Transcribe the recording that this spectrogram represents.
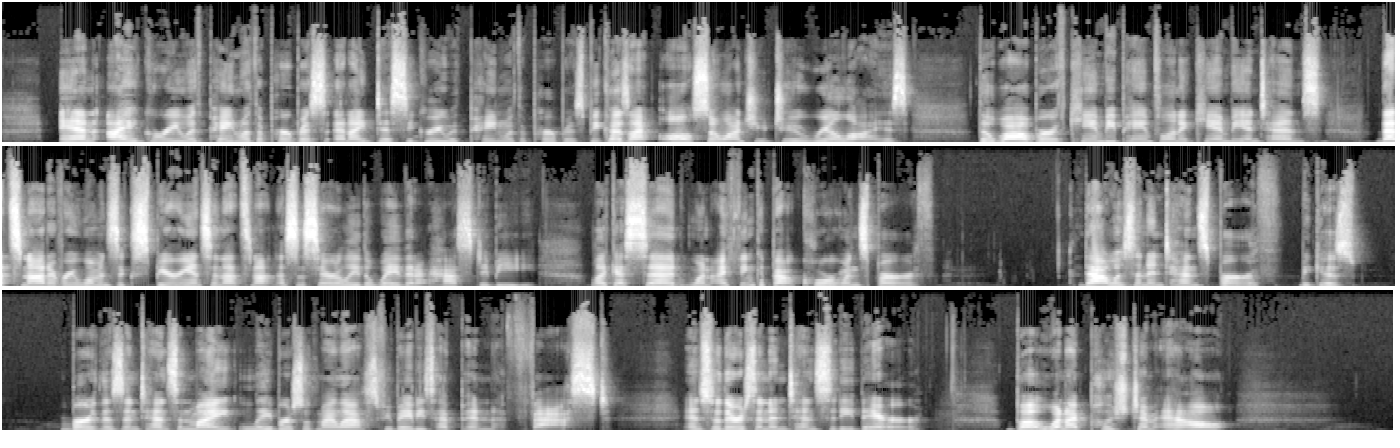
And I agree with pain with a purpose, and I disagree with pain with a purpose because I also want you to realize that while birth can be painful and it can be intense, that's not every woman's experience, and that's not necessarily the way that it has to be. Like I said, when I think about Corwin's birth, that was an intense birth because birth is intense, and my labors with my last few babies have been fast. And so there's an intensity there. But when I pushed him out,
